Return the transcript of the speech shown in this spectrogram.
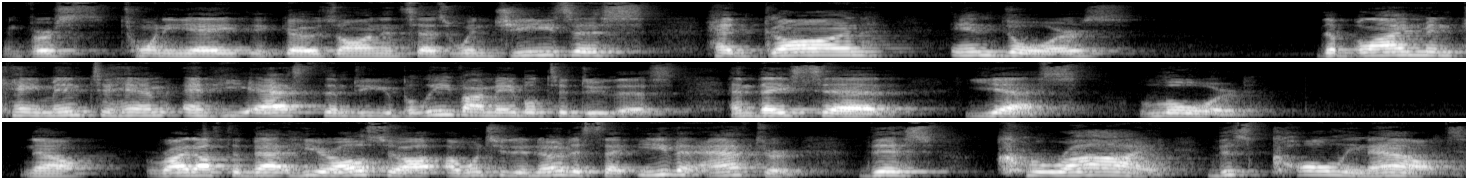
In verse 28, it goes on and says, When Jesus had gone indoors, the blind men came into him and he asked them, Do you believe I'm able to do this? And they said, Yes, Lord. Now, right off the bat here, also, I want you to notice that even after this cry, this calling out,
